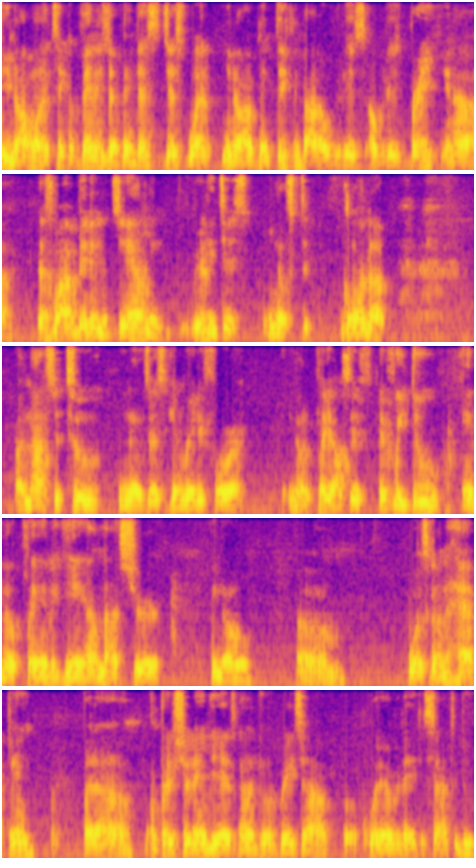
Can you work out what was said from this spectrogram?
you know, I want to take advantage of it. And that's just what you know I've been thinking about over this over this break, and uh, that's why I've been in the gym and really just you know st- going up a notch or two, you know, just getting ready for you know the playoffs. If if we do end up playing again, I'm not sure, you know, um, what's going to happen, but uh, I'm pretty sure the NBA is going to do a great job, whatever they decide to do.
